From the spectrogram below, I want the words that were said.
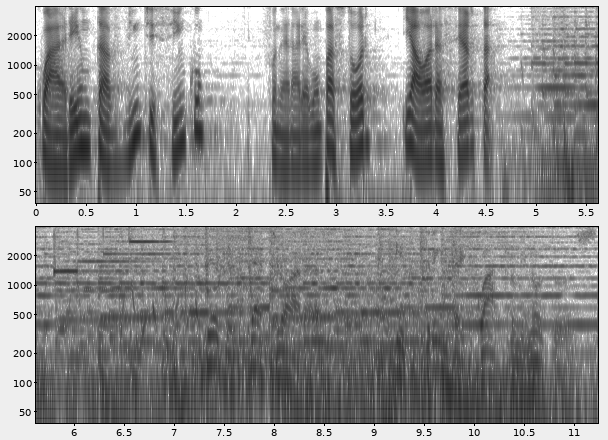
4025. Funerária Bom Pastor e a hora certa. 17 horas e 34 minutos.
